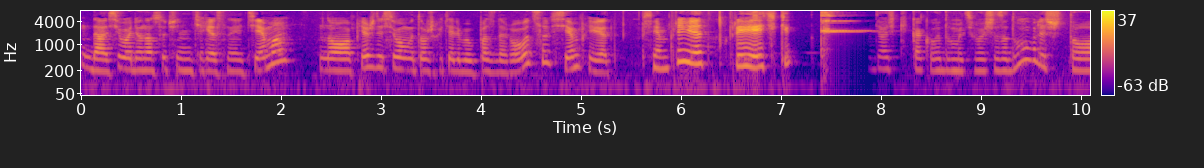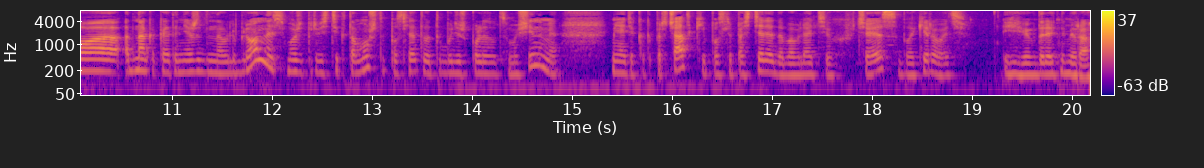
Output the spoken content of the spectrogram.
Да, сегодня у нас очень интересная тема, но прежде всего мы тоже хотели бы поздороваться. Всем привет! Всем привет! Приветики! Девочки, как вы думаете, вы вообще задумывались, что одна какая-то неожиданная влюбленность может привести к тому, что после этого ты будешь пользоваться мужчинами, менять их как перчатки, и после постели добавлять их в ЧС, блокировать и удалять номера?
